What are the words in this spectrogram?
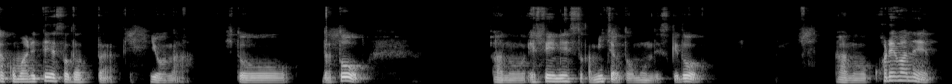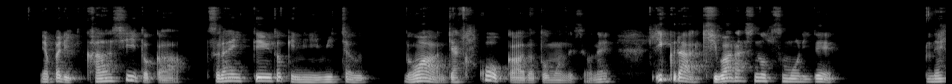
囲まれて育ったような人だと、あの、SNS とか見ちゃうと思うんですけど、あの、これはね、やっぱり悲しいとか辛いっていう時に見ちゃうのは逆効果だと思うんですよね。いくら気晴らしのつもりで、ね、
